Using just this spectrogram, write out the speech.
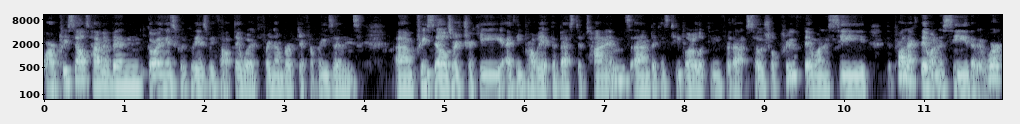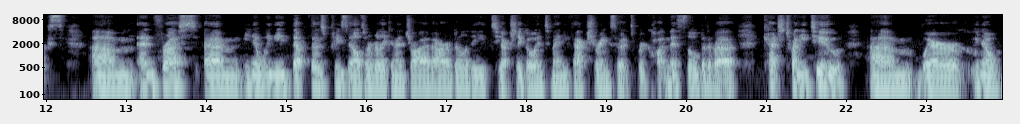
our pre sales haven't been going as quickly as we thought they would for a number of different reasons. Um, pre sales are tricky, I think, probably at the best of times um, because people are looking for that social proof. They want to see the product, they want to see that it works. Um, and for us, um, you know, we need that those pre-sales are really going to drive our ability to actually go into manufacturing. So it's we're caught in this little bit of a catch twenty two, um, where you know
